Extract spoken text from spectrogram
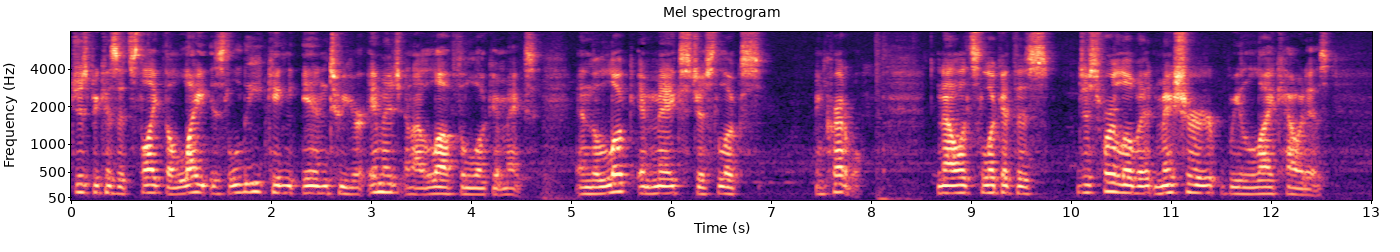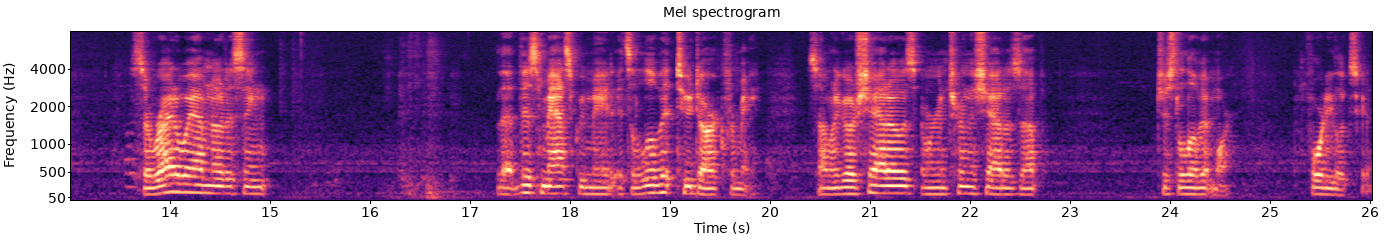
Just because it's like the light is leaking into your image and I love the look it makes. And the look it makes just looks incredible. Now let's look at this just for a little bit make sure we like how it is. So right away I'm noticing that this mask we made it's a little bit too dark for me so I'm gonna go shadows and we're gonna turn the shadows up just a little bit more 40 looks good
